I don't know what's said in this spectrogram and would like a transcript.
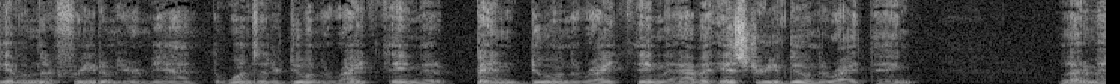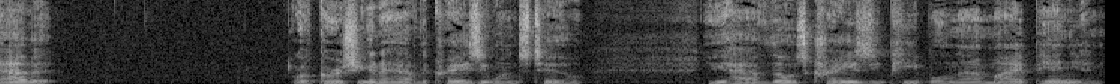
give them their freedom here, man. The ones that are doing the right thing, that have been doing the right thing, that have a history of doing the right thing, let them have it. Of course, you're going to have the crazy ones too. You have those crazy people. Now, in my opinion,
